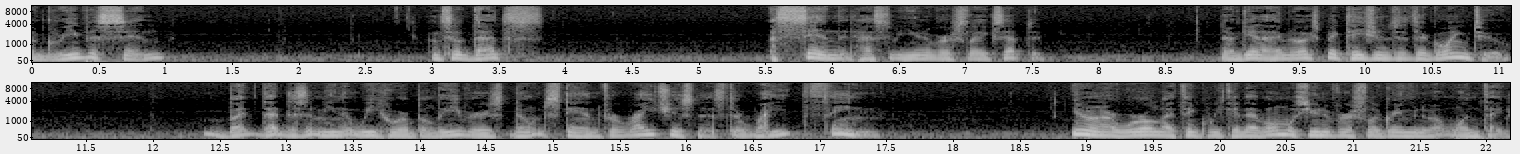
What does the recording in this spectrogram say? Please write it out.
a grievous sin. And so that's a sin that has to be universally accepted. Now, again, I have no expectations that they're going to, but that doesn't mean that we who are believers don't stand for righteousness, the right thing. You know, in our world, I think we could have almost universal agreement about one thing.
